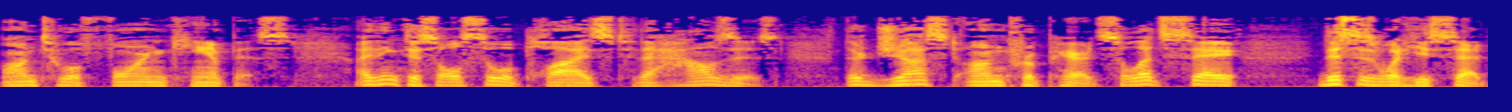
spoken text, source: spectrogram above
onto a foreign campus. I think this also applies to the houses. They're just unprepared. So let's say this is what he said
